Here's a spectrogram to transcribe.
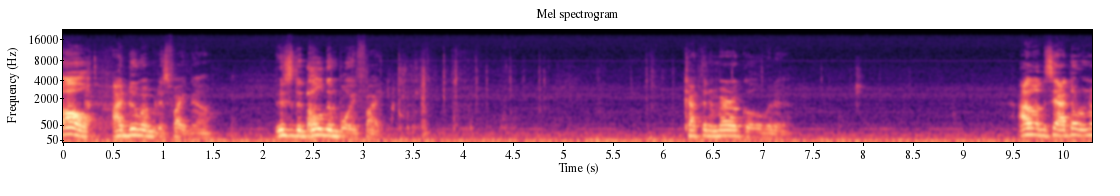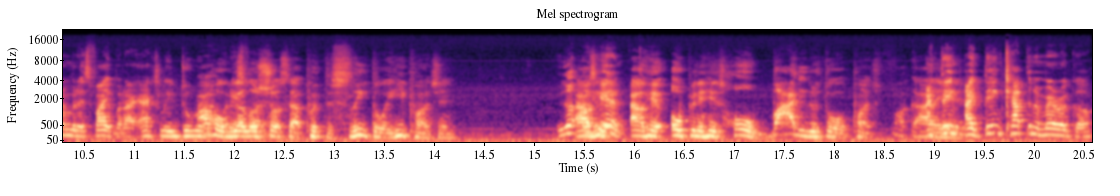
Oh, I do remember this fight now. This is the Golden Boy fight. Captain America over there. I was going to say I don't remember this fight, but I actually do remember. I hope Yellow fight. Shorts got put to sleep the way he punching. You know, Out here, again, out here opening his whole body to throw a punch. Fuck out I of think here. I think Captain America,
